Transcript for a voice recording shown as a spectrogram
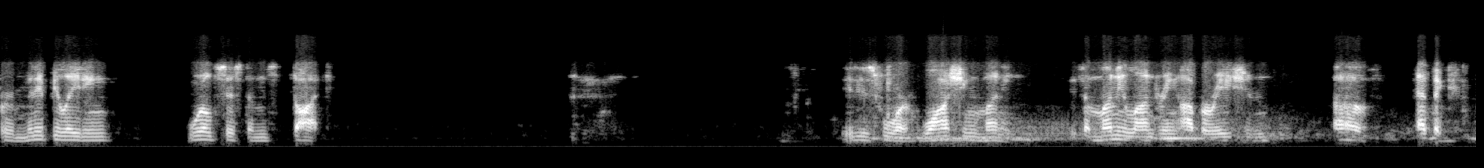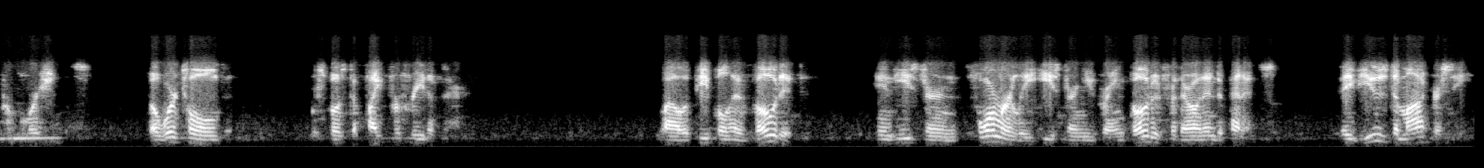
for manipulating world systems, thought, It is for washing money. It's a money laundering operation of epic proportions. But we're told we're supposed to fight for freedom there. While the people have voted in Eastern, formerly Eastern Ukraine, voted for their own independence. They've used democracy,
